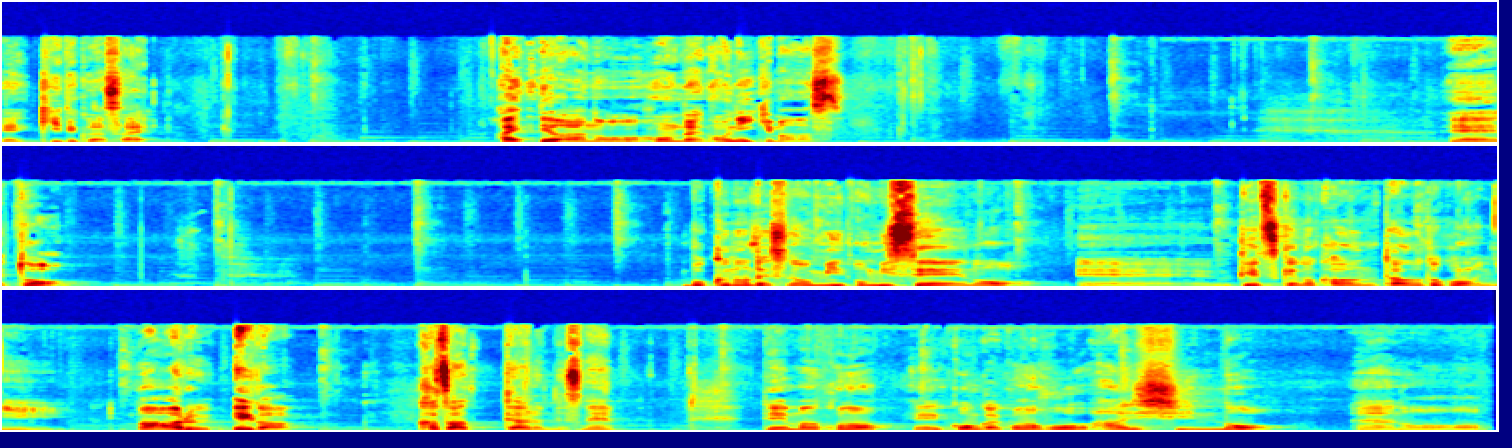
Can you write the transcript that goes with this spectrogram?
ね、聞いてください。はい、ではあの本題の方に行きます。えっ、ー、と僕のですねお店の、えー、受付のカウンターのところに、まあ、ある絵が飾ってあるんですね。で、まあ、この、えー、今回この配信のあの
